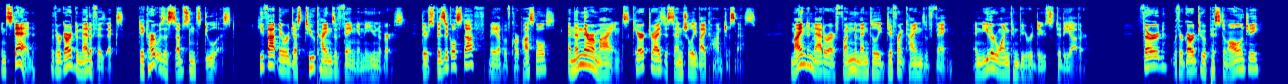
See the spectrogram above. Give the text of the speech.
Instead, with regard to metaphysics, Descartes was a substance dualist. He thought there were just two kinds of thing in the universe. There's physical stuff, made up of corpuscles, and then there are minds, characterized essentially by consciousness. Mind and matter are fundamentally different kinds of thing, and neither one can be reduced to the other. Third, with regard to epistemology,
